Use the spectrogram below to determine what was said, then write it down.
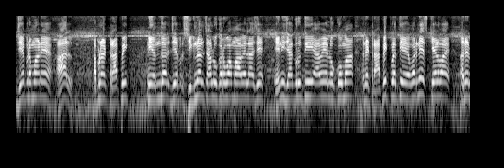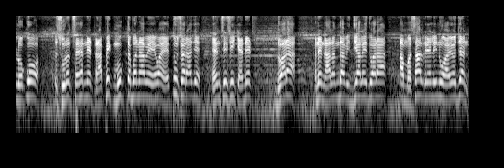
જે પ્રમાણે હાલ આપણા ટ્રાફિકની અંદર જે સિગ્નલ ચાલુ કરવામાં આવેલા છે, એની જાગૃતિ આવે લોકોમાં અને ટ્રાફિક પ્રત્યે અવેરનેસ કેળવાય અને લોકો સુરત શહેરને ટ્રાફિક મુક્ત બનાવે એવા હેતુસર આજે એનસીસી કેડેટ દ્વારા અને નાલંદા વિદ્યાલય દ્વારા આ મશાલ રેલીનું આયોજન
